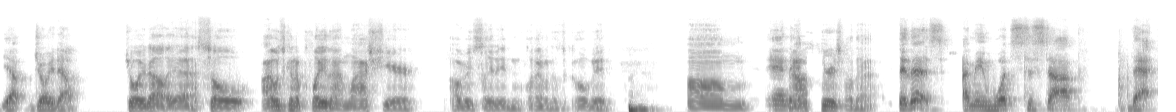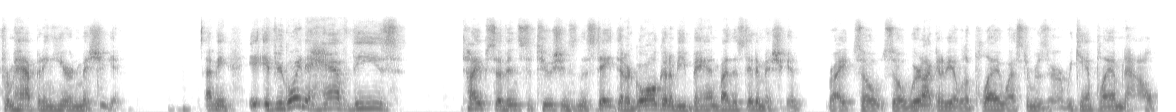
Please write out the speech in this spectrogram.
Yep. Joey Dell. Joey Dell. Yeah. So I was gonna play them last year. Obviously, they didn't play them because of COVID. Um, and I was curious about that. Say this. I mean, what's to stop that from happening here in Michigan? I mean, if you're going to have these types of institutions in the state that are all going to be banned by the state of Michigan, right? So so we're not going to be able to play Western Reserve. We can't play them now.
